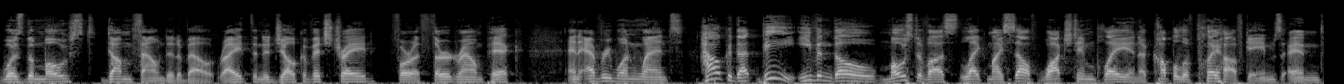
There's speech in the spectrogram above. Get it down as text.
was the most dumbfounded about, right? The Nedeljkovic trade for a third round pick. And everyone went, how could that be? Even though most of us, like myself, watched him play in a couple of playoff games and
